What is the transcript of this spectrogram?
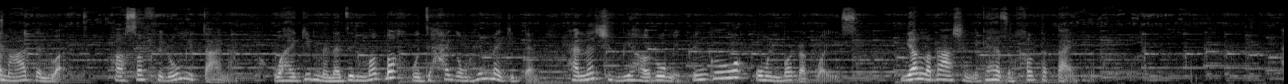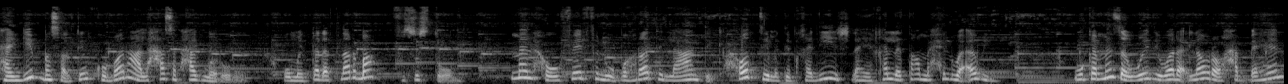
ما عدى الوقت هصفي الرومي بتاعنا وهجيب مناديل المطبخ ودي حاجة مهمة جدا. هنشف بيها الرومي من جوه ومن بره كويس. يلا بقى عشان نجهز الخلطة بتاعتنا. هنجيب بصلتين كبار على حسب حجم الرومي ومن 3 ل 4 فصوص توم ملح وفلفل وبهارات اللي عندك. حطي ما تبخليش ده هيخلي طعم حلو قوي. وكمان زودي ورق لورا وحبهان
